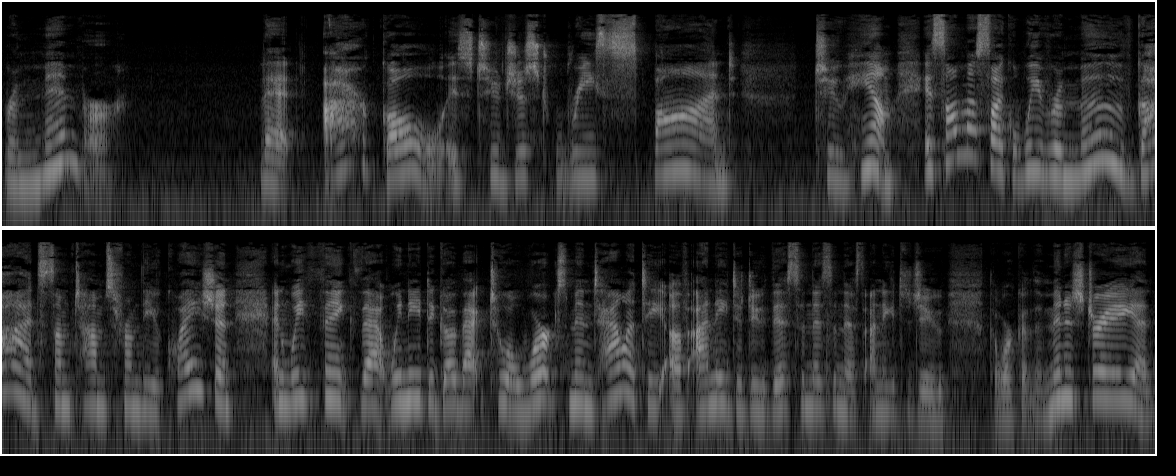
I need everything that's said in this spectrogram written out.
remember that our goal is to just respond to Him. It's almost like we remove God sometimes from the equation and we think that we need to go back to a works mentality of I need to do this and this and this. I need to do the work of the ministry and,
